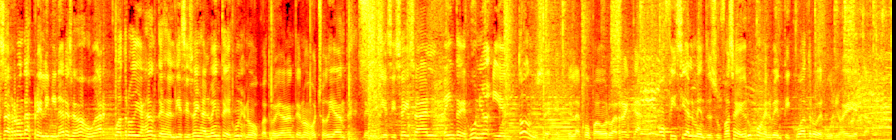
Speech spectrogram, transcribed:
Esas rondas preliminares se van a jugar cuatro días antes del 16 al 20 de junio. No, cuatro días antes, no, ocho días antes. Del 16 al 20 de junio. Y entonces este, la Copa Oro arranca oficialmente en su fase de grupos el 24 de junio. Ahí está.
